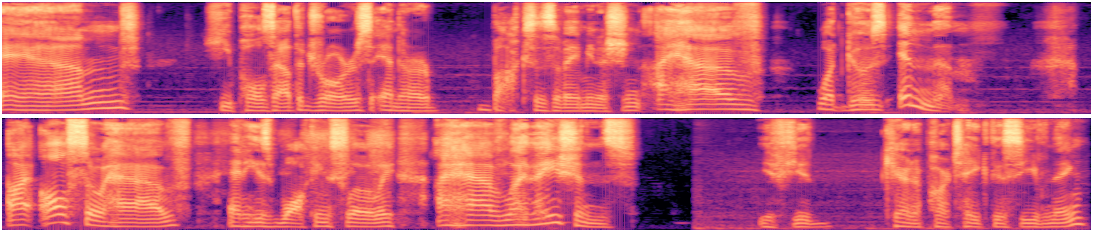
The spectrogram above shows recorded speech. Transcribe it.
and he pulls out the drawers, and there are boxes of ammunition. I have what goes in them. I also have, and he's walking slowly, I have libations. If you'd care to partake this evening.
